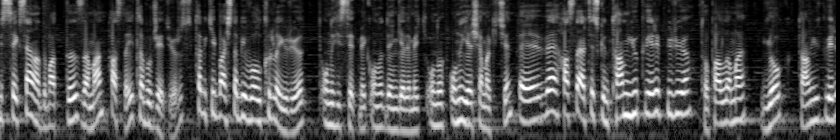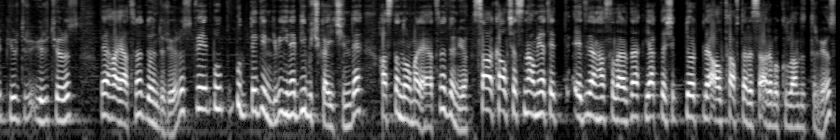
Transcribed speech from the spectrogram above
70-80 adım attığı zaman hastayı taburcu ediyoruz. Tabii ki başta bir walker'la yürüyor. Onu hissetmek, onu dengelemek, onu onu yaşamak için. Ee, ve hasta ertesi gün tam yük verip yürüyor. Topallama yok. Tam yük verip yürütüyoruz ve hayatına döndürüyoruz. Ve bu, bu dediğim gibi yine bir buçuk ay içinde hasta normal hayatına dönüyor. Sağ kalçasına ameliyat edilen hastalarda yaklaşık 4 ile 6 hafta arası araba kullandırtmıyoruz.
